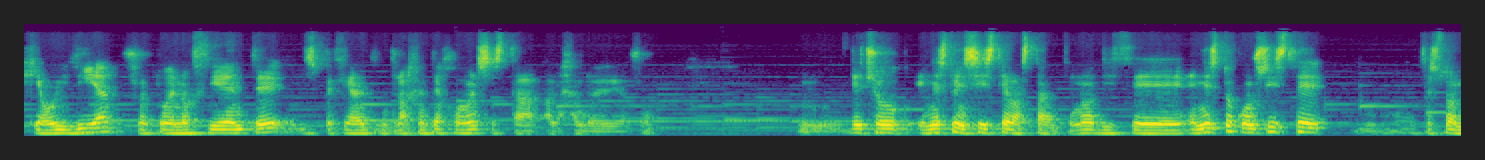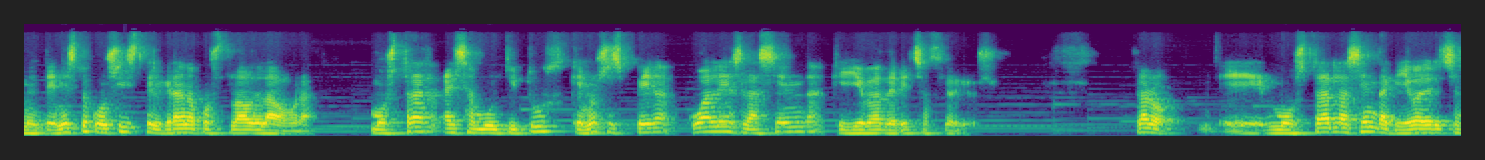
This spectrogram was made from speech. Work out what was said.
que hoy día, sobre todo en Occidente, especialmente entre la gente joven, se está alejando de Dios. De hecho, en esto insiste bastante. ¿no? Dice, en esto consiste, textualmente, en esto consiste el gran apostolado de la obra, mostrar a esa multitud que nos espera cuál es la senda que lleva derecha hacia Dios. Claro, eh, mostrar la senda que lleva derecha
